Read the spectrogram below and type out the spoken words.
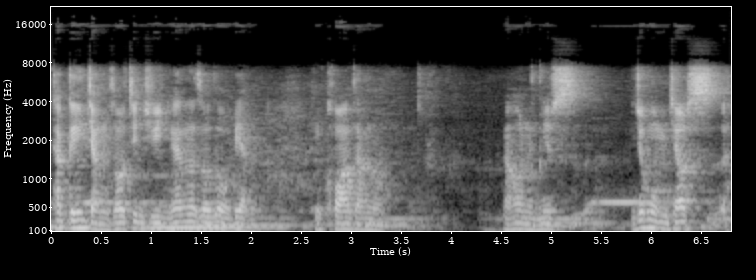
他跟你讲的时候进去，你看那时候都量，很夸张哦。然后呢，你就死了，你就莫名其妙死了，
